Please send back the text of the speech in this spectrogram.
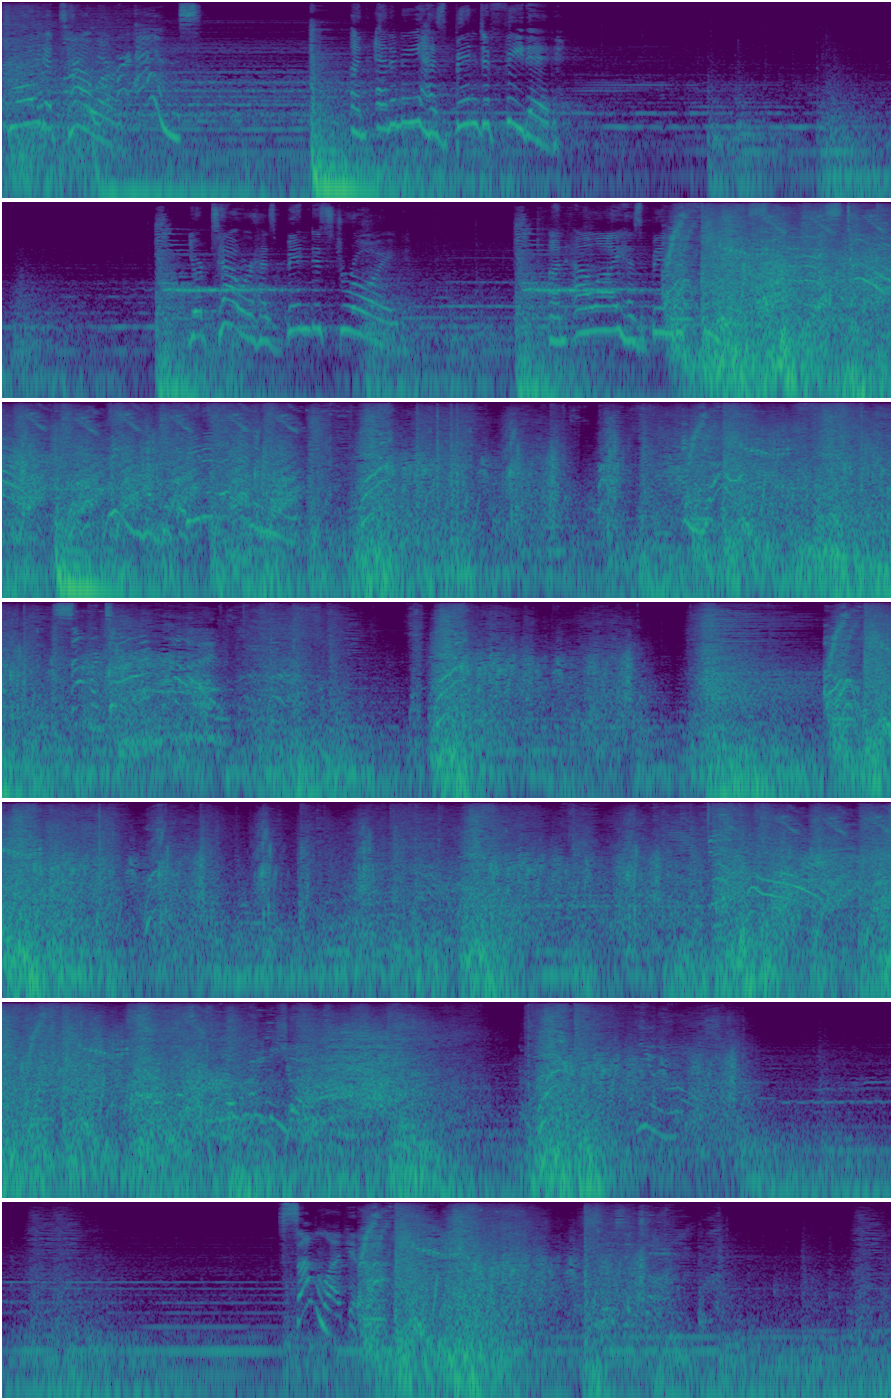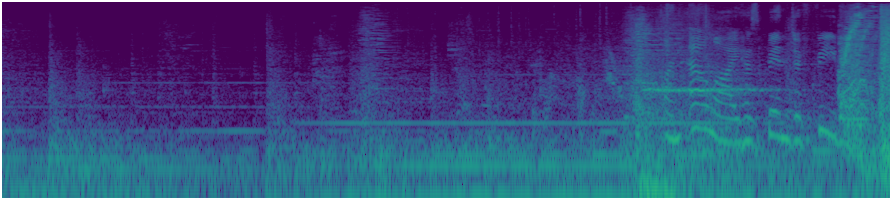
destroyed a tower. Never ends. An enemy has been defeated. Your tower has been destroyed. An ally has been defeated. You have defeated an enemy. Like it. An ally has been defeated.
